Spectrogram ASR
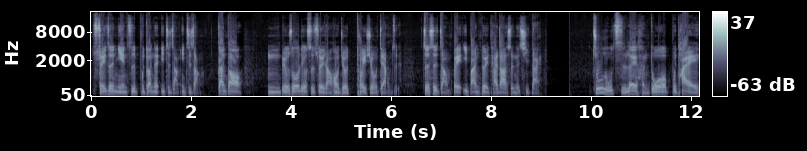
随着年资不断的一直涨，一直涨，干到嗯，比如说六十岁，然后就退休这样子，这是长辈一般对台大生的期待，诸如此类很多不太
